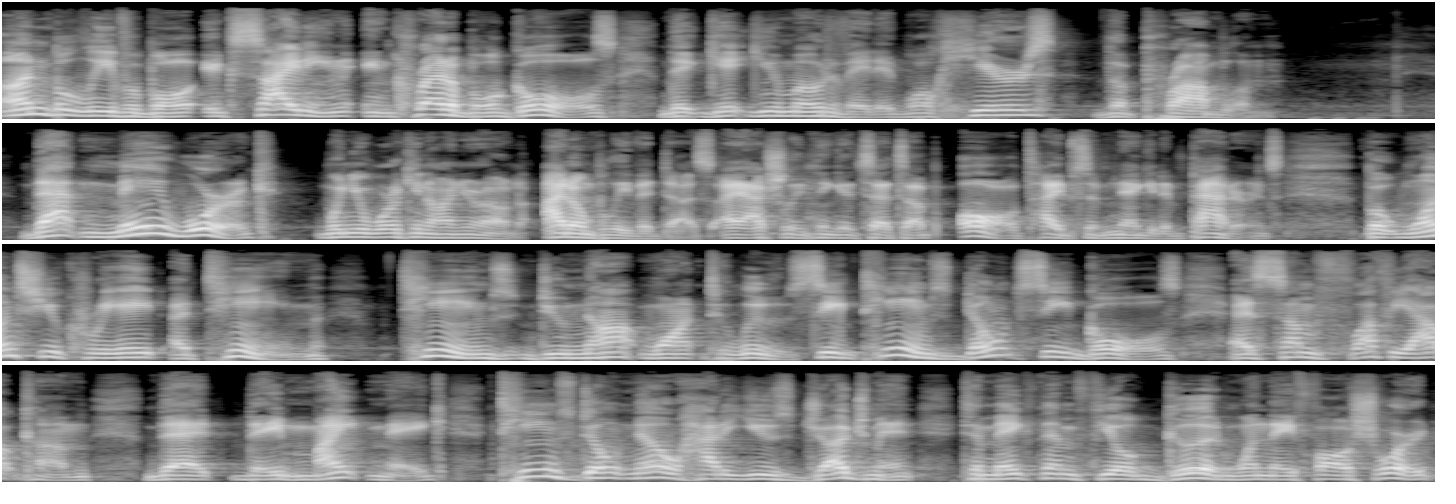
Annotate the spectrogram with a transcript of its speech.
unbelievable, exciting, incredible goals that get you motivated. Well, here's the problem that may work when you're working on your own. I don't believe it does. I actually think it sets up all types of negative patterns. But once you create a team, teams do not want to lose. See, teams don't see goals as some fluffy outcome that they might make. Teams don't know how to use judgment to make them feel good when they fall short.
